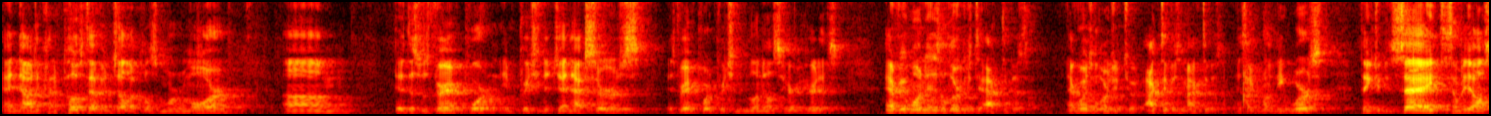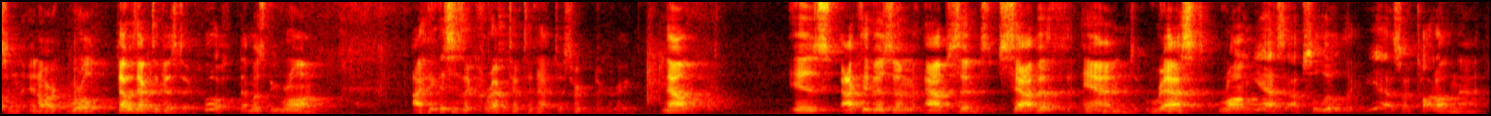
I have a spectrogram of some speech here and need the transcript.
and now to kind of post evangelicals more and more. Um, this was very important in preaching to Gen Xers it's very important preaching to millennials. Here, here it is. Everyone is allergic to activism. Everyone's allergic to it. Activism, activism. It's like one of the worst things you can say to somebody else in, in our world. That was activistic. Oh, that must be wrong. I think this is a corrective to that to a certain degree. Now, is activism absent Sabbath and rest wrong? Yes, absolutely. Yes, I've taught on that.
